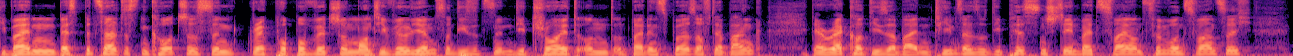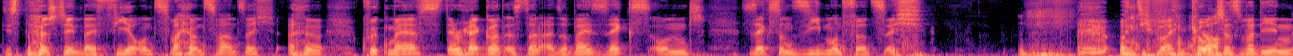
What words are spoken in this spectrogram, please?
Die beiden bestbezahltesten Coaches sind Greg Popovich und Monty Williams und die sitzen in Detroit und, und bei den Spurs auf der Bank. Der Rekord dieser beiden Teams, also die Pistons stehen bei 2 und 25, die Spurs stehen bei 4 und 22. Also Quick Maths, der Rekord ist dann also bei 6 und 6 und 47. Und die beiden Coaches verdienen,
